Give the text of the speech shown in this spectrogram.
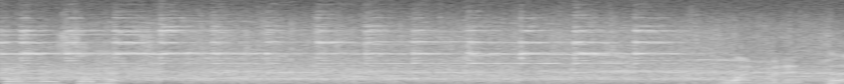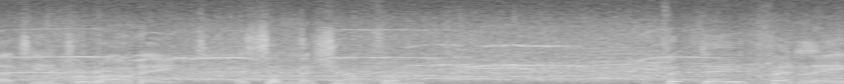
Finlay submits. 1 minute 30 into round 8. A submission from Fit Dave Finlay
